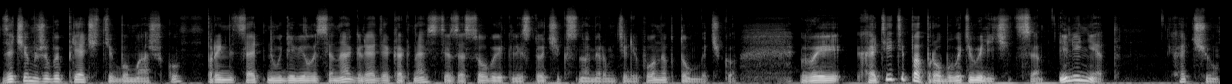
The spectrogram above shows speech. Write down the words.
«Зачем же вы прячете бумажку?» — проницательно удивилась она, глядя, как Настя засовывает листочек с номером телефона в тумбочку. «Вы хотите попробовать вылечиться или нет?» «Хочу»,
